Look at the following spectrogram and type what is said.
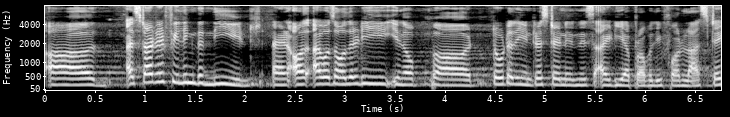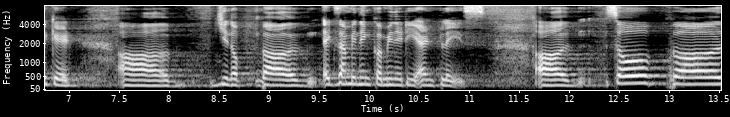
Uh, I started feeling the need, and I was already you know uh, totally interested in this idea probably for last decade. you know examining community and place. Uh, so uh,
